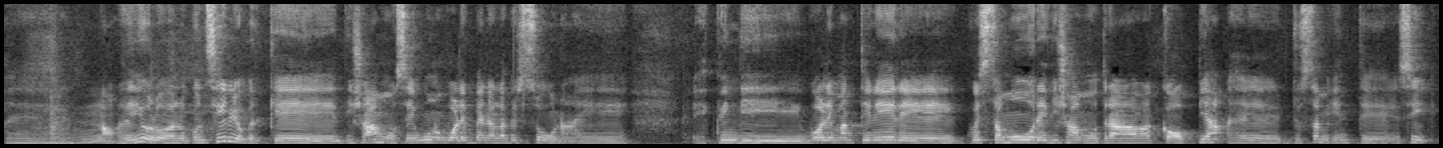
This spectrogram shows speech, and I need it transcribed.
Eh, no, io lo, lo, consiglio perché diciamo se uno vuole bene alla persona e, e quindi vuole mantenere questo amore diciamo tra coppia, eh, giustamente sì,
